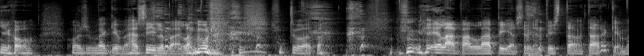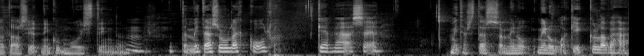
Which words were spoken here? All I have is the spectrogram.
Joo, voisin mäkin vähän silmäillä mun tuota, elämän läpi ja sille pistää tärkeimmät asiat niin kuin muistiin. Mm, mutta mitä sulle kuuluu kevääseen? Mitäs tässä minu, minullakin kyllä vähän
